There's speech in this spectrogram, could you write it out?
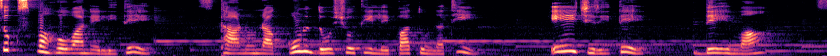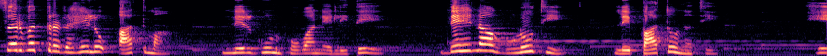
સૂક્ષ્મ હોવાને લીધે સ્થાનોના ગુણ દોષોથી લેપાતું નથી, એ જ રીતે દેહમાં સર્વત્ર રહેલો આત્મા નિર્ગુણ હોવાને લીધે દેહના ગુણોથી લેપાતો નથી. હે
